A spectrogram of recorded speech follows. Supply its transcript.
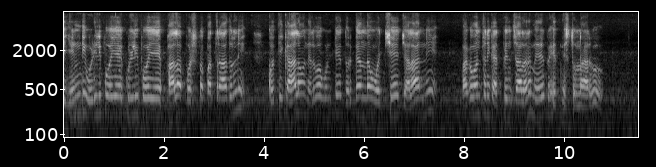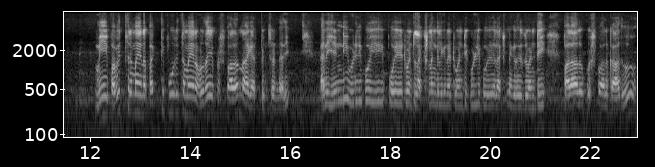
ఎండి ఒడిలిపోయే కుళ్ళిపోయే ఫల పుష్ప పత్రాదుల్ని కొద్ది కాలం నిల్వ ఉంటే దుర్గంధం వచ్చే జలాన్ని భగవంతునికి అర్పించాలని మీరు ప్రయత్నిస్తున్నారు. మీ పవిత్రమైన భక్తిపూరితమైన హృదయ పుష్పాలను నాకు అర్పించండి అది. అని ఎండి వడిలిపోయి పోయేటువంటి లక్షణం కలిగినటువంటి గుళ్ళిపోయే లక్షణం కలిగినటువంటి ఫలాలు పుష్పాలు కాదు.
